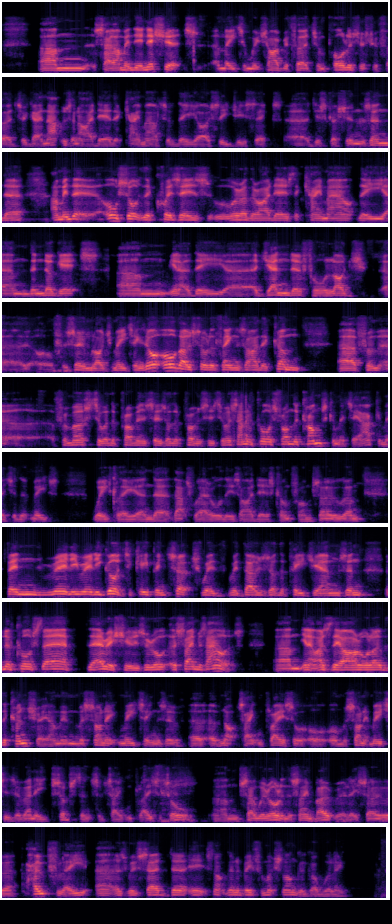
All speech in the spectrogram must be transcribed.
Um, so, I mean, the initiates meeting, which I referred to and Paul has just referred to again, that was an idea that came out of the RCG6 uh, discussions. And uh, I mean, the, all sorts of the quizzes were other ideas that came out, the, um, the nuggets. Um, you know, the uh, agenda for lodge uh, or for Zoom lodge meetings, all, all, those sort of things either come uh, from uh, from us to other provinces, other provinces to us, and of course from the comms committee, our committee that meets weekly, and uh, that's where all these ideas come from. So, um, been really, really good to keep in touch with with those other PGMs, and and of course their their issues are all the same as ours um, you know, as they are all over the country. I mean, Masonic meetings have, uh, have not taken place, or, or, or, Masonic meetings of any substance have taken place at all. Um, so we're all in the same boat, really. So uh, hopefully, uh, as we've said, uh, it's not going to be for much longer, God willing.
